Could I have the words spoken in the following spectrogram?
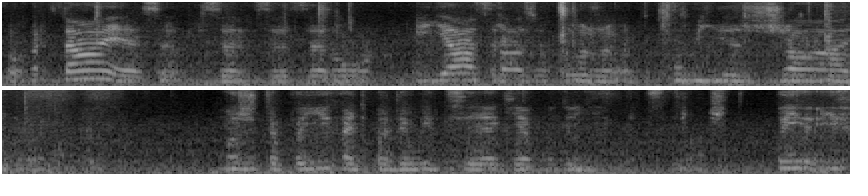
повертає за, за, за, за рог, і я зразу теж уїжджаю. Можете поїхати, подивитися, як я буду їздити страшно. Поїхати,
